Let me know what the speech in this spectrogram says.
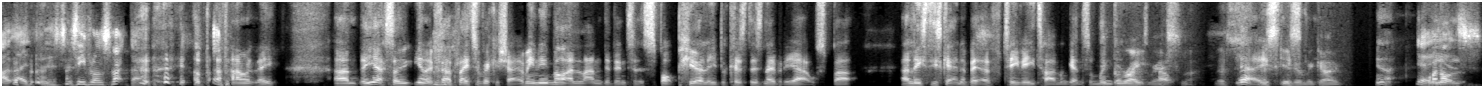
I, I, it's, it's even on SmackDown. Apparently. Um, but yeah, so you know, fair play to Ricochet. I mean, he might have landed into the spot purely because there's nobody else, but at least he's getting a bit of TV time and getting some win. Great wrestler. Let's, Yeah, let's he's- give he's- him a go. Yeah, yeah Why not? is.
